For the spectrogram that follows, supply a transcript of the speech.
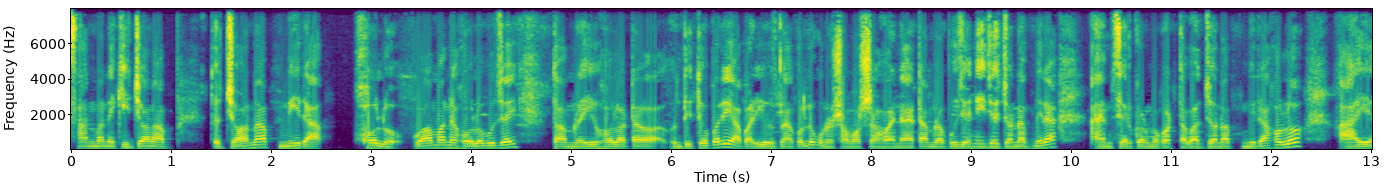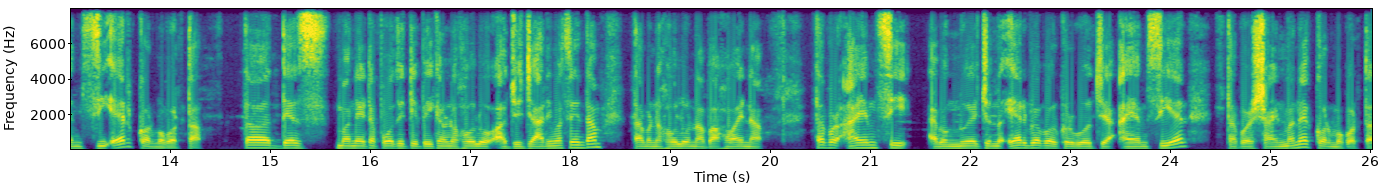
সান মানে কি জনাব? তো জনাব মীরা হলো। ওয়া মানে হলো বুঝাই, তো আমরা এই হলোটা দিতেও পারি, আবার ইউজ না করলে কোনো সমস্যা হয় না। এটা আমরা বুঝে নিই যে জনাব মীরা আইএমসি এর কর্মকর্তা বা জনাব মীরা হলো আইএমসি এর কর্মকর্তা। তা দেশ মানে এটা পজিটিভ এই কারণে হলো, আর যদি জারি মাসে নিতাম তার মানে হলো না বা হয় না। তারপর আইএমসি এবং নো এর জন্য এর ব্যবহার করব হচ্ছে আইএমসি এর, তারপর শাইন মানে কর্মকর্তা।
